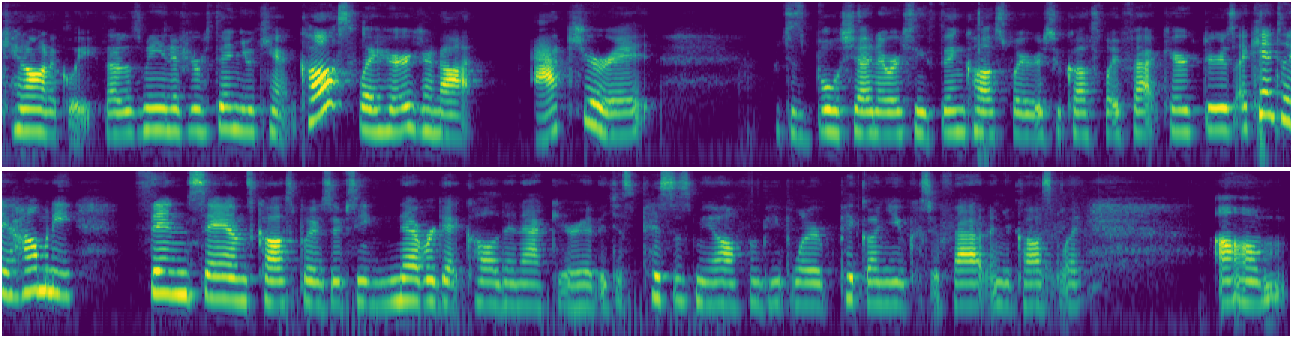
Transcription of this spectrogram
canonically. That doesn't mean if you're thin you can't cosplay her, you're not accurate. Which is bullshit. I never see thin cosplayers who cosplay fat characters. I can't tell you how many Thin Sans cosplayers I've seen never get called inaccurate. It just pisses me off when people are pick on you because you're fat and you cosplay. Um,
